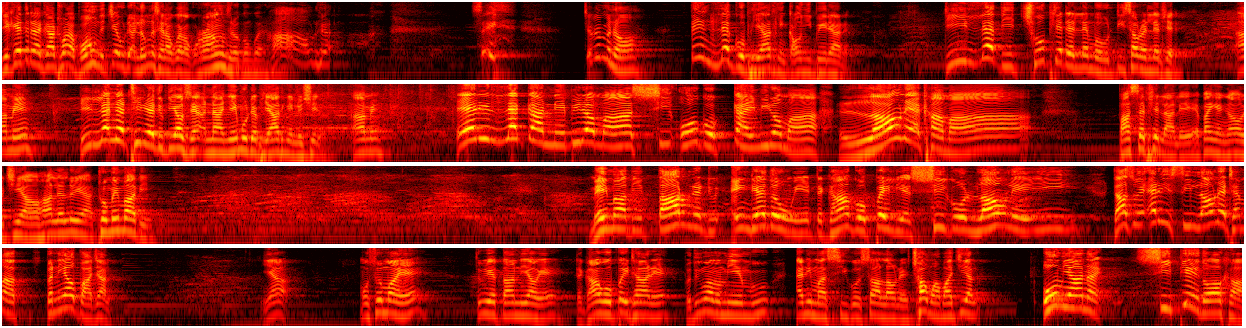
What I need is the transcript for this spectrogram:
ရေခဲတက်တာကထွက်လာဘုံနဲ့ကြက်ဥတဲ့အလုံး20လောက်ကွက်တော့ ground ဆိုတော့ကွက်ဟာလို့ရစိတ်ကြပြမနော်တင်းလက်ကိုဘုရားသခင်ကောင်းကြီးပေးထားတယ်ဒီလက်ဒီချိုးဖြတ်တဲ့လက်မဟုတ်ဘူးတိဆောက်တဲ့လက်ဖြစ်တယ်အာမင်ဒီလက်နဲ့ထိတဲ့သူတယောက်စံအနာငြိမ်းမှုတဲ့ဘုရားသခင်လို့ရှိတယ်အာမင် အဲ့ဒီလက်ကနေပြီးတော့မှစီအိုးကိုကင်ပြီးတော့မှလောင်းတဲ့အခါမှာဘာဆက်ဖြစ်လာလဲအပိုင်ငယ်ငါ့ကိုကြည့်အောင်ဟာလေလုယာထိုမိမသည်မိမသည်သားတို့နဲ့တူအိမ်ထဲသို့ဝင်ရင်တကားကိုပိတ်လျက်စီကိုလောင်းလေ၏ဒါဆိုရင်အဲ့ဒီစီလောင်းတဲ့ထဲမှာဘယ်နှယောက်ပါကြလဲရမုတ်ဆွမရဲ့သူ့ရဲ့သားနှစ်ယောက်ရဲ့တကားကိုပိတ်ထားတယ်ဘယ်သူမှမမြင်ဘူး အဲ့ဒီမှာစီကိုစလောင်းတယ်6မှာပါကြည့်ရလဲအိုးများ၌စီပြည့်သောအခါ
